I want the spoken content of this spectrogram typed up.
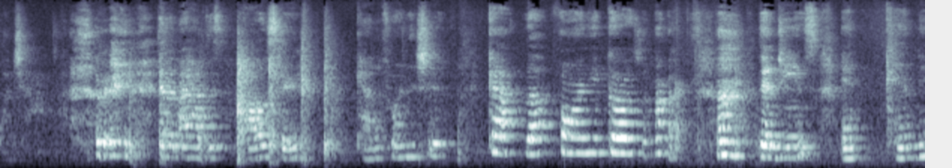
watch out. Okay, and then I have this Hollister California shit. California girls. Uh, okay. Uh, then jeans and Okay,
